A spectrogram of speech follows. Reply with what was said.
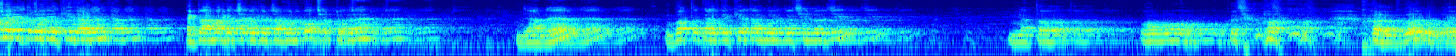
চরিত্র কি জানেন? একটা জানেন? গতকালকে কেটা বলবি ছিল জি? না তো, ও গরুকে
